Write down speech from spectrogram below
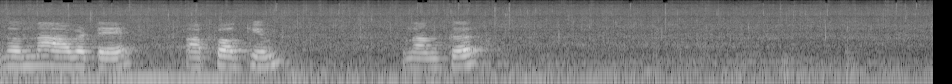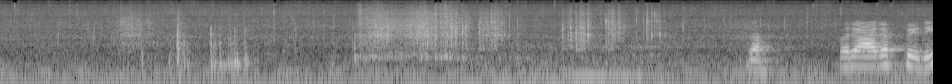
ഇതൊന്നാവട്ടെ. അപ്പോക്കും നമുക്ക് ഒരരപ്പിടി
